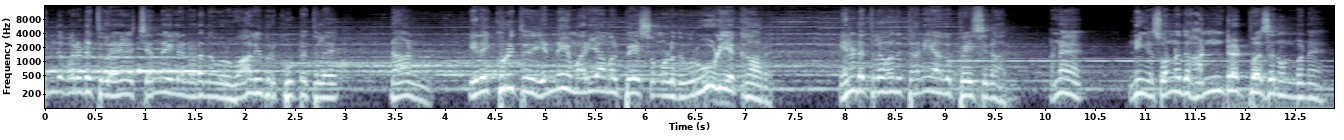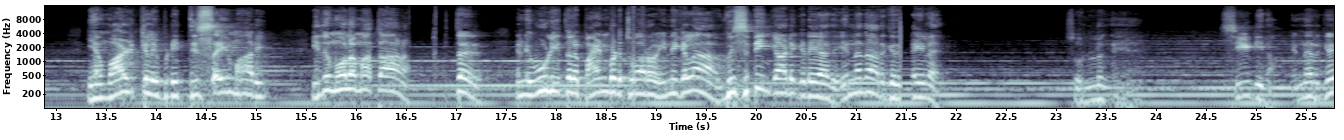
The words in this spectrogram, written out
இந்த வருடத்துல சென்னையில நடந்த ஒரு வாலிபர் கூட்டத்துல நான் இதை குறித்து என்னையும் அறியாமல் பேசும் பொழுது ஒரு ஊழியக்காரர் என்னிடத்துல வந்து தனியாக பேசினார். அண்ணா நீங்க சொன்னது ஹண்ட்ரட் பர்சன்ட் உண்மைண்ணே. என் வாழ்க்கையில் இப்படி திசை மாறி இது மூலமா தான் என்னை ஊழியத்துல பயன்படுத்துவாரோ? இன்னைக்கெல்லாம் விசிட்டிங் கார்டு கிடையாது. என்னதான் இருக்குது கையில? சொல்லுங்க சிடி தான். என்ன இருக்கு?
